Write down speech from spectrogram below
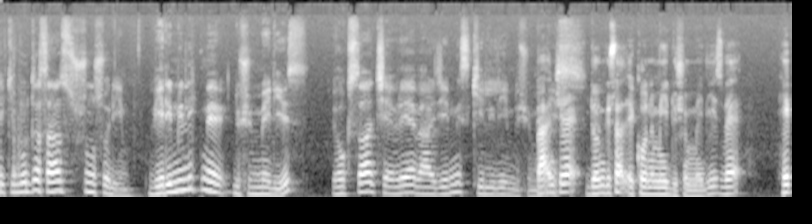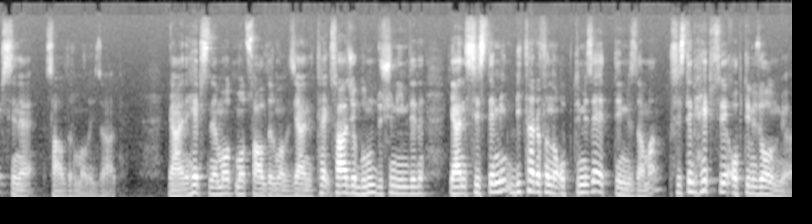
Peki burada sana şunu sorayım. Verimlilik mi düşünmeliyiz? Yoksa çevreye vereceğimiz kirliliği mi düşünmeliyiz? Bence döngüsel ekonomiyi düşünmeliyiz ve hepsine saldırmalıyız abi. Yani hepsine mod mod saldırmalıyız. Yani te- sadece bunu düşüneyim dedi. Yani sistemin bir tarafını optimize ettiğimiz zaman sistemin hepsi optimize olmuyor.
